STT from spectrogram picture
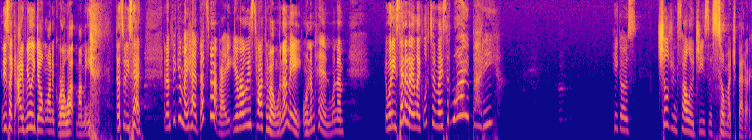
And he's like, I really don't want to grow up, mommy. that's what he said. And I'm thinking in my head, that's not right. You're always talking about when I'm eight, when I'm 10, when I'm. And when he said it, I like looked at him. I said, Why, buddy? He goes, Children follow Jesus so much better.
